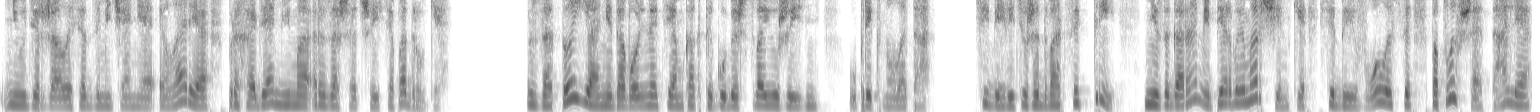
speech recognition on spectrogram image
не удержалась от замечания Элария, проходя мимо разошедшейся подруги. «Зато я недовольна тем, как ты губишь свою жизнь», — упрекнула та. «Тебе ведь уже двадцать три, не за горами первые морщинки, седые волосы, поплывшая талия,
